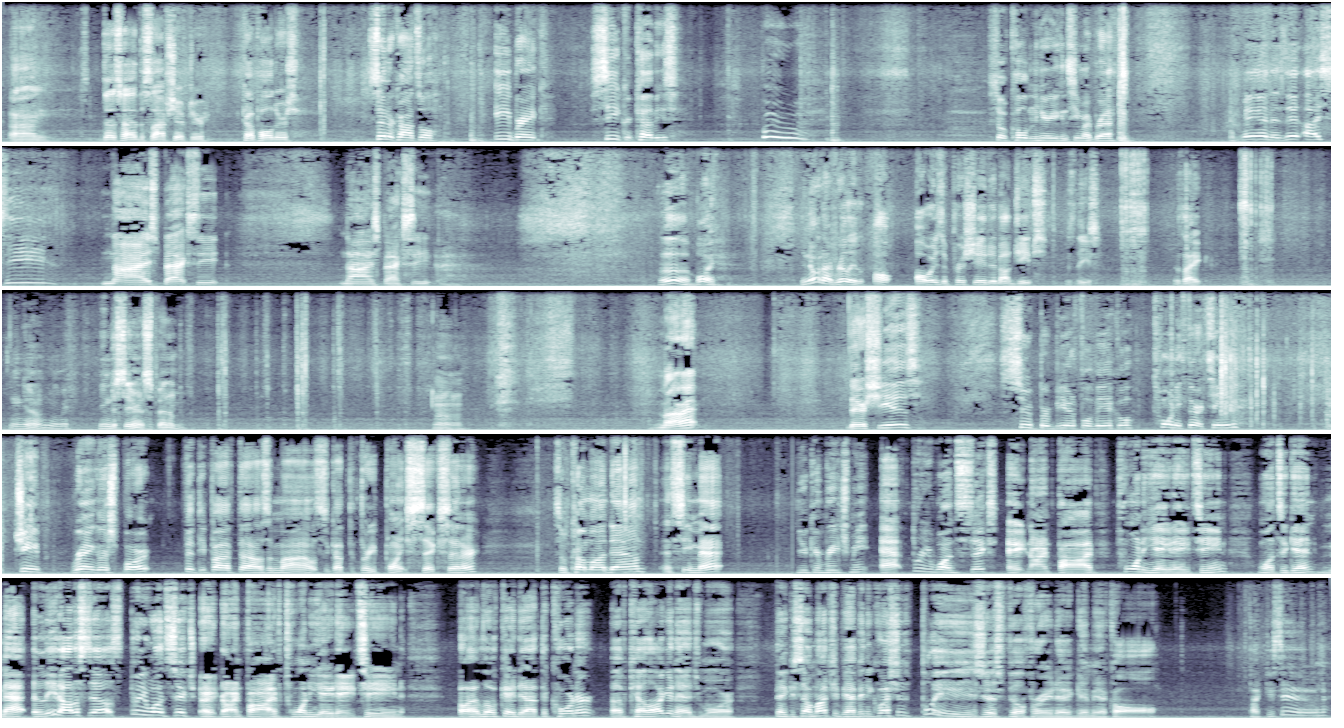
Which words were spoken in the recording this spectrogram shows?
Um, does have the slap shifter, cup holders, center console, e-brake, secret cubbies. Woo! So cold in here, you can see my breath. Man, is it icy? Nice back seat. Nice back seat. Oh boy. You know what I really always appreciated about Jeeps? Is these. It's like, you know, you can just sit here and spin them. I don't know. All right. There she is. Super beautiful vehicle. 2013 Jeep Wrangler Sport. 55,000 miles. It got the 3.6 center. So come on down and see Matt. You can reach me at 316-895-2818. Once again, Matt, Elite Auto Sales, 316-895-2818. Uh, located at the corner of Kellogg and Edgemoor. Thank you so much. If you have any questions, please just feel free to give me a call. Talk to you soon.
